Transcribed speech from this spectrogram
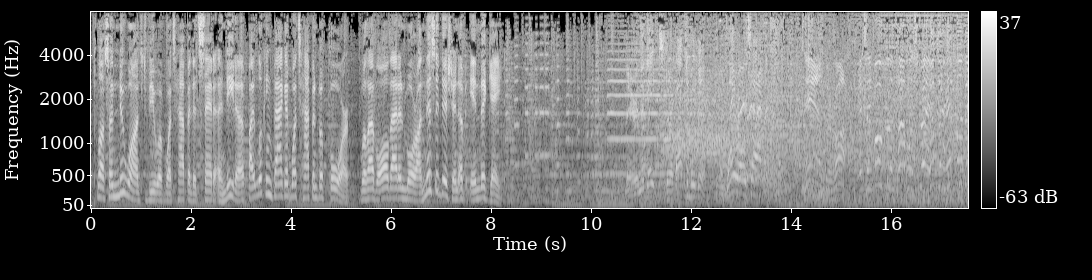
Plus a nuanced view of what's happened at Santa Anita by looking back at what's happened before. We'll have all that and more on this edition of In the Gate. They're in the gates. They're about to move in. Way rolls out. And they're off. As they move to the top of the stretch. It's a head big finish.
